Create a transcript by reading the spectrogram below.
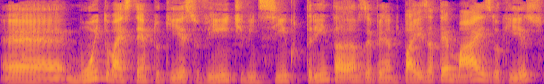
é, muito mais tempo do que isso, 20, 25, 30 anos, dependendo do país, até mais do que isso,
